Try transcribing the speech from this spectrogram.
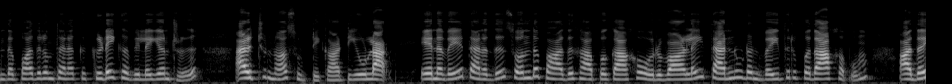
எந்த பதிலும் தனக்கு கிடைக்கவில்லை என்று அர்ஜுனா சுட்டிக்காட்டியுள்ளார். எனவே தனது சொந்த பாதுகாப்புக்காக ஒரு வாளை தன்னுடன் வைத்திருப்பதாகவும் அதை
